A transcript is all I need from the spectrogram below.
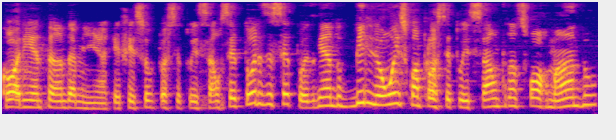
orientanda minha que fez sobre prostituição, setores e setores, ganhando bilhões com a prostituição, transformando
